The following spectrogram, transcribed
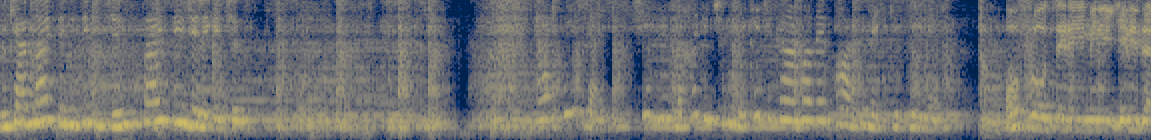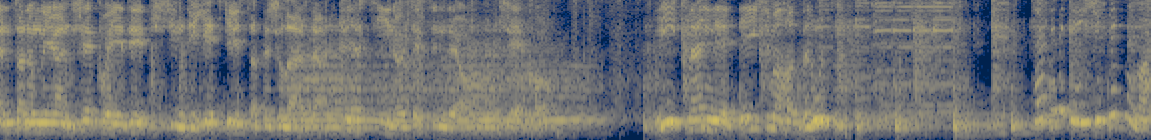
Mükemmel temizlik için Persil jel'e geçin. Persil jel şimdi daha güçlü leke çıkarma ve parfüm etkisiyle. Offroad deneyimini yeniden tanımlayan Ceko 7 şimdi yetkili satıcılarda. Klasiğin ötesinde o. Ceko. Whitman'le değişime hazır mısın? Sende bir değişiklik mi var?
